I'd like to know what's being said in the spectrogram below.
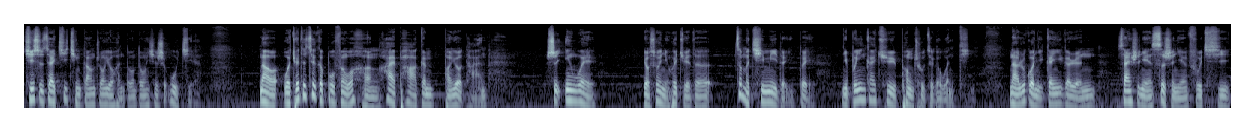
其实，在激情当中有很多东西是误解。那我觉得这个部分我很害怕跟朋友谈，是因为有时候你会觉得这么亲密的一对，你不应该去碰触这个问题。那如果你跟一个人三十年、四十年夫妻、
